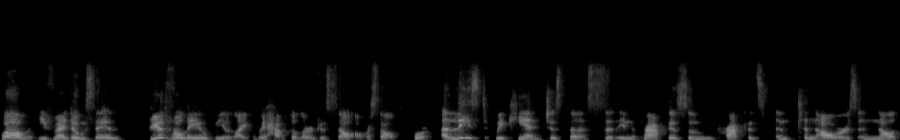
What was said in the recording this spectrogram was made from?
well if i don't say beautifully it would be like we have to learn to sell ourselves or at least we can't just uh, sit in the practice and practice in 10 hours and not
